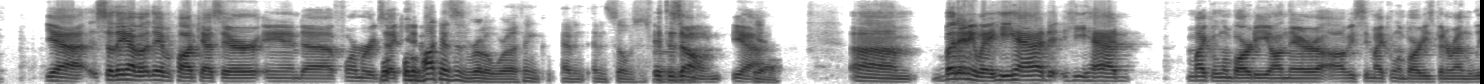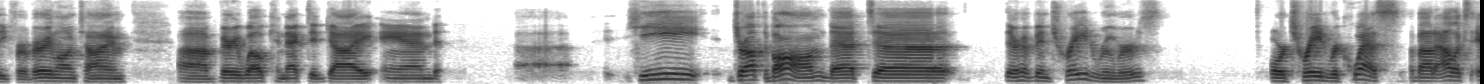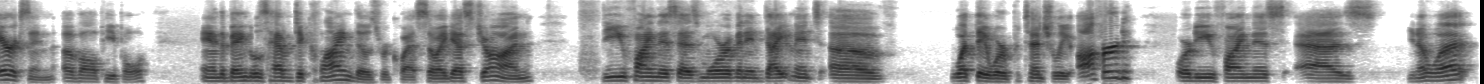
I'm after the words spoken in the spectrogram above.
Yeah, so they have a they have a podcast there, and uh, former executive. Well, well, the podcast is Rotoworld. I think Evan Evan Silva's just. Roto it's his own, yeah. yeah. Um, but anyway, he had he had Michael Lombardi on there. Obviously, Michael Lombardi's been around the league for a very long time uh, very well connected guy, and uh, he dropped the bomb that uh, there have been trade rumors or trade requests about Alex Erickson of all people. and the Bengals have declined those requests. So I guess, John, do you find this as more of an indictment of what they were potentially offered, or do you find this as, you know what?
